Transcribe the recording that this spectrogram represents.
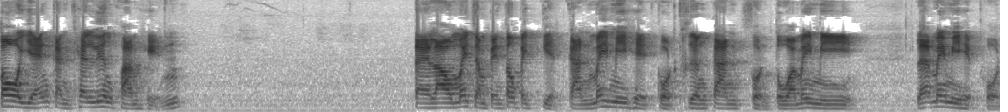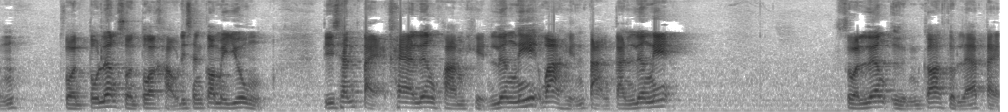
โต้แย้งกันแค่เรื่องความเห็น แต่เราไม่จำเป็นต้องไปเกลียดกัน ไม่มีเหตุโกรธเคืองกันส่วนตัวไม่มี และไม่มีเหตุผล ส่วนตัวเรื่องส่วนตัวเขาดิฉันก็ไม่ยุ่ง ดิฉันแตะแค่เรื่องความเห็นเรื่องนี้ว่าเห็นต่างกันเรื่องนี้ ส่วนเรื่องอื่นก็สุดแล้วแต่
